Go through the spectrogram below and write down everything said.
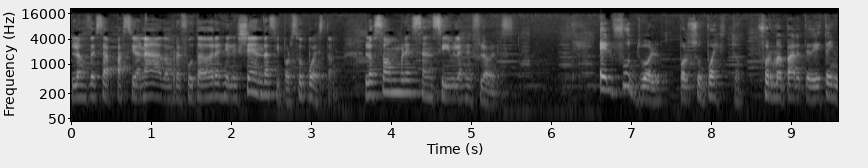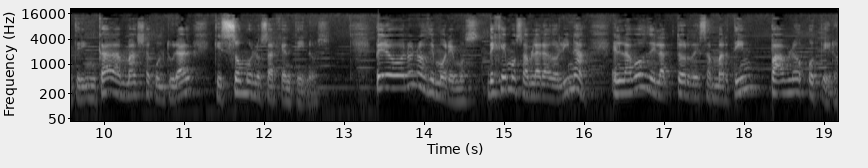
los desapasionados refutadores de leyendas y, por supuesto, los hombres sensibles de flores. El fútbol, por supuesto, forma parte de esta intrincada malla cultural que somos los argentinos. Pero no nos demoremos, dejemos hablar a Dolina en la voz del actor de San Martín, Pablo Otero.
